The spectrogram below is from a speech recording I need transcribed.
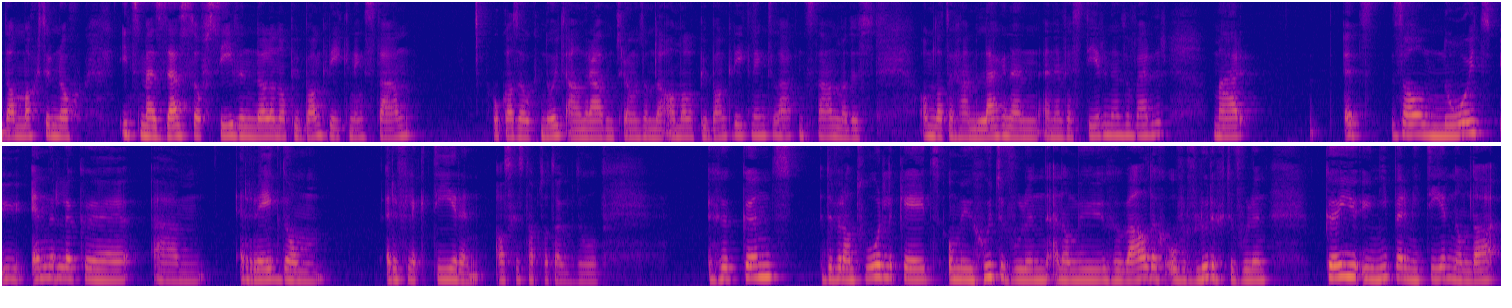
dan mag er nog iets met zes of zeven nullen op je bankrekening staan. Ook al zou ik nooit aanraden trouwens om dat allemaal op je bankrekening te laten staan. Maar dus om dat te gaan beleggen en, en investeren en zo verder. Maar het zal nooit uw innerlijke ehm, rijkdom reflecteren, als je snapt wat ik bedoel. Je kunt de verantwoordelijkheid om je goed te voelen en om je geweldig overvloedig te voelen, kun je je niet permitteren om dat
